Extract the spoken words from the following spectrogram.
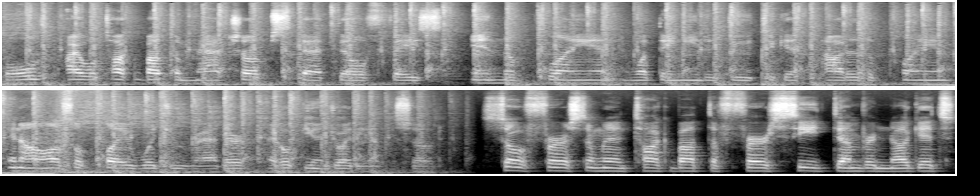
Bulls. I will talk about the matchups that they'll face in the play-in and what they need to do to get out of the play-in and I'll also play Would You Rather. I hope you enjoy the episode. So, first, I'm going to talk about the first seed Denver Nuggets,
